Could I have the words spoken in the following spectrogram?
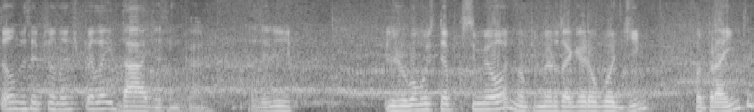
tão decepcionante pela idade, assim, cara. Mas ele. Ele jogou muito tempo com o Simeone. Meu primeiro zagueiro é o Godin. Foi pra Inter.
